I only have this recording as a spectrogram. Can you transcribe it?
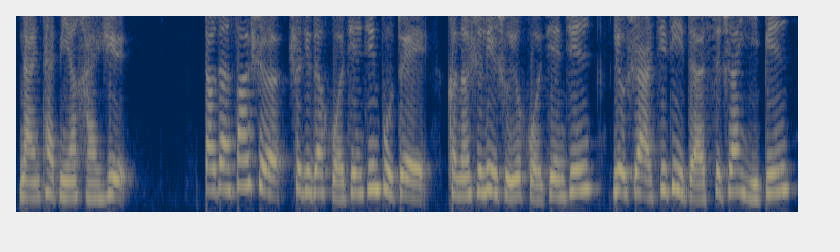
南太平洋海域。导弹发射涉及的火箭军部队可能是隶属于火箭军六十二基地的四川宜宾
